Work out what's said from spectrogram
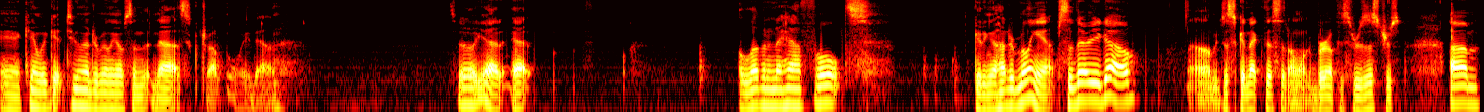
And can we get 200 milliamps on the, nah, it's dropping way down. So yeah, at 11 and a half volts, getting 100 milliamps. So there you go. Uh, let me disconnect this. I don't want to burn up these resistors. Um,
